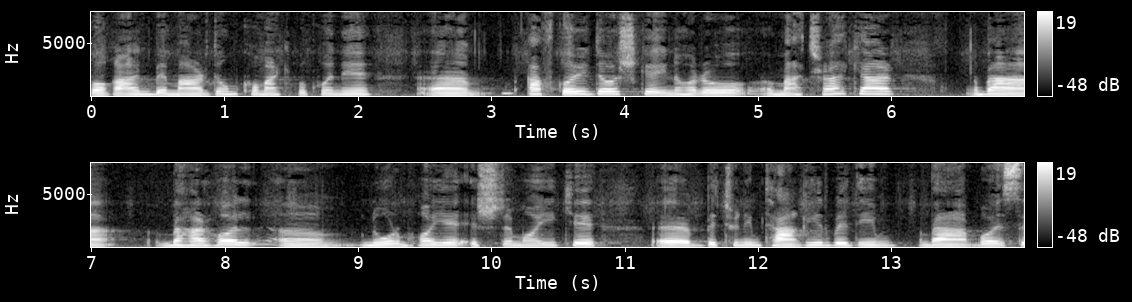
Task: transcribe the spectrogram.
واقعا به مردم کمک بکنه افکاری داشت که اینها رو مطرح کرد و به هر حال نرم های اجتماعی که بتونیم تغییر بدیم و باعث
